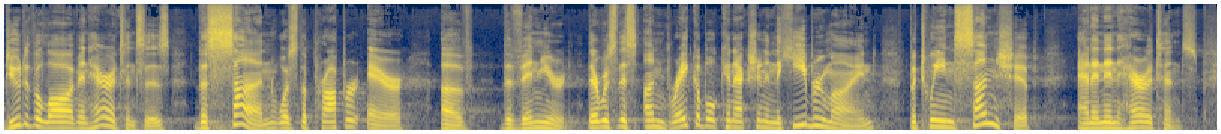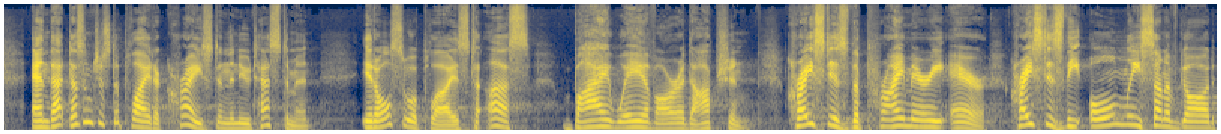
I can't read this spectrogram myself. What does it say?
due to the law of inheritances, the son was the proper heir of the vineyard. There was this unbreakable connection in the Hebrew mind between sonship and an inheritance. And that doesn't just apply to Christ in the New Testament, it also applies to us by way of our adoption. Christ is the primary heir. Christ is the only Son of God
